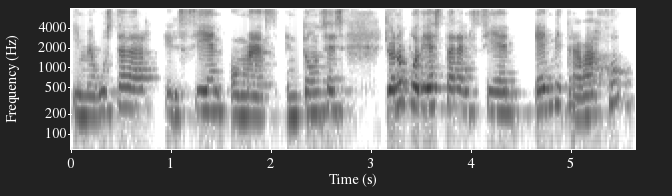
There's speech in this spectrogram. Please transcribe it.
y, me gusta dar el 100 o más. Entonces, yo no podía estar al 100 en mi trabajo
